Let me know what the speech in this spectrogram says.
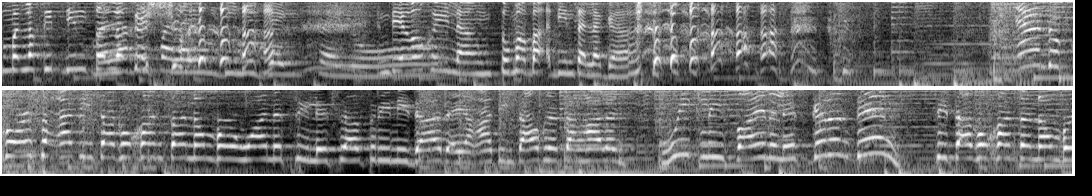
malakit din talaga Malaki siya. pala yung binigay sa'yo. Hindi, okay lang. Tumaba din talaga. na si Lizelle Trinidad ay ang ating tawag na tanghalan weekly finalist. Ganon din si tago kanta number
